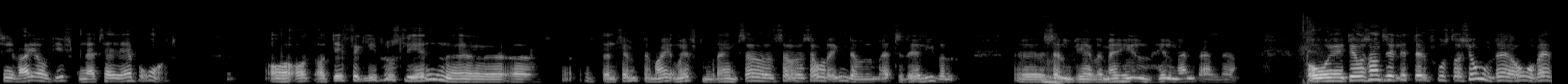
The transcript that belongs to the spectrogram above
til vejafgiften er taget af bordet. Og, og, og det fik lige pludselig inden øh, øh, den 15. maj om eftermiddagen, så, så, så var der ingen, der ville med til det alligevel. Øh, mm. Selvom de havde været med hele, hele mandagen der. Og øh, det var sådan set lidt den frustration derover, hvad,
